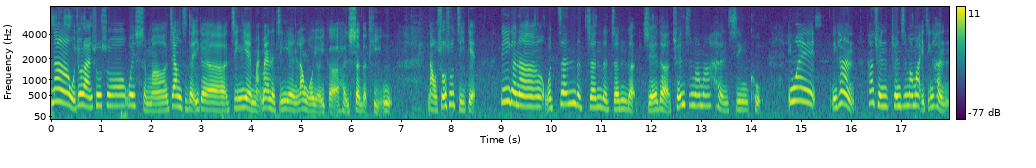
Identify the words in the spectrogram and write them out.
那我就来说说为什么这样子的一个经验，买卖的经验，让我有一个很深的体悟。那我说出几点。第一个呢，我真的真的真的觉得全职妈妈很辛苦，因为你看，她全全职妈妈已经很，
